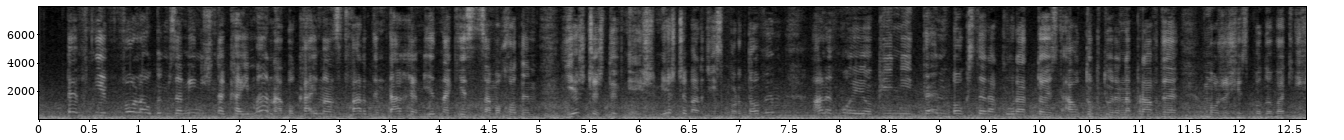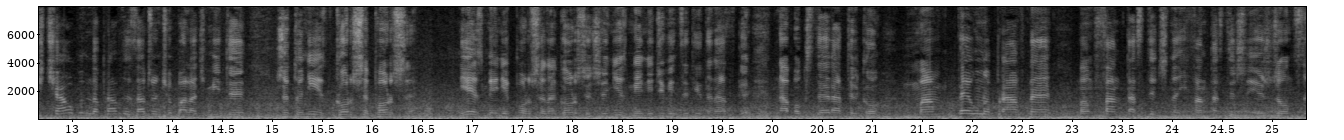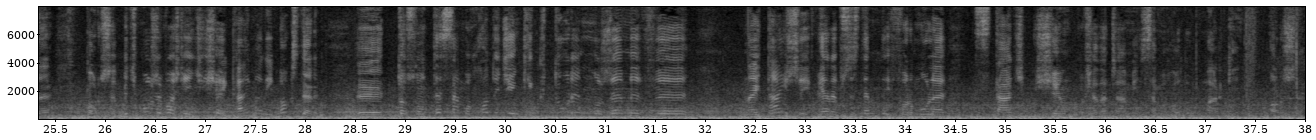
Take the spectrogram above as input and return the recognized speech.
pewnie wolałbym zamienić na Kaimana, bo Kaiman z twardym dachem jednak jest samochodem jeszcze sztywniejszym, jeszcze bardziej sportowym, ale w mojej opinii ten Boxster akurat to jest auto, które naprawdę może się spodobać i chciałbym naprawdę zacząć obalać mity, że to nie jest gorsze Porsche. Nie zmienię Porsche na gorsze, czyli nie zmienię 911 na Boxstera, tylko mam pełnoprawne, mam fantastyczne i fantastycznie jeżdżące Porsche. Być może właśnie dzisiaj Cayman i Boxster y, to są te samochody, dzięki którym możemy w najtańszej, w miarę przystępnej formule stać się posiadaczami samochodów marki Porsche.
